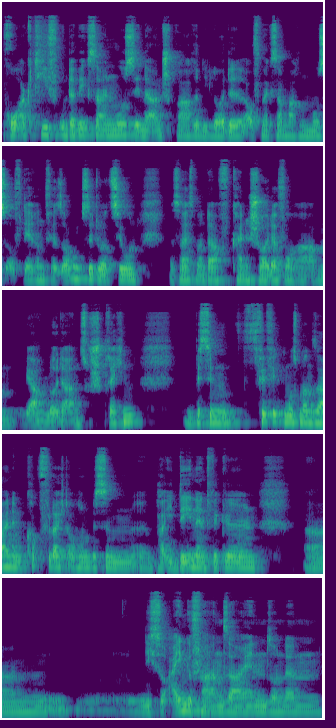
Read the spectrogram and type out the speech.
proaktiv unterwegs sein muss in der Ansprache, die Leute aufmerksam machen muss auf deren Versorgungssituation. Das heißt, man darf keine Scheu davor haben, ja, Leute anzusprechen. Ein bisschen pfiffig muss man sein, im Kopf vielleicht auch ein bisschen äh, ein paar Ideen entwickeln, ähm, nicht so eingefahren sein, sondern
